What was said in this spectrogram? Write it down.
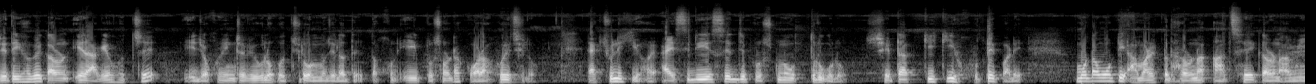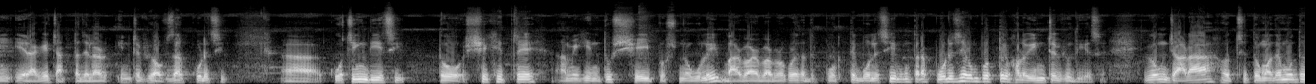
যেতেই হবে, কারণ এর আগে হচ্ছে, এই যখন ইন্টারভিউগুলো হচ্ছিল অন্য জেলাতে, তখন এই প্রশ্নটা করা হয়েছিল। অ্যাকচুয়ালি কি হয় আইসিডিএসের যে প্রশ্ন উত্তরগুলো, সেটা কি কি হতে পারে, মোটামুটি আমার একটা ধারণা আছে, কারণ আমি এর আগে চারটা জেলার ইন্টারভিউ অবজার্ভ করেছি কোচিং দিয়েছি তো সেক্ষেত্রে আমি কিন্তু সেই প্রশ্নগুলোই বারবার বারবার করে তাদের পড়তে বলেছি এবং তারা পড়েছে এবং প্রত্যেকে ভালো ইন্টারভিউ দিয়েছে। এবং যারা হচ্ছে তোমাদের মধ্যে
